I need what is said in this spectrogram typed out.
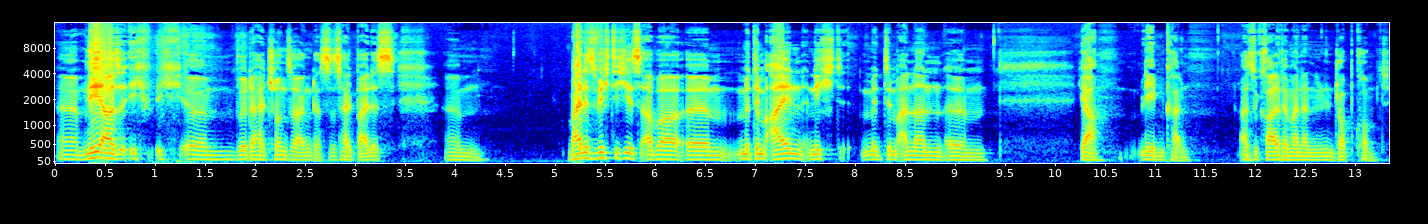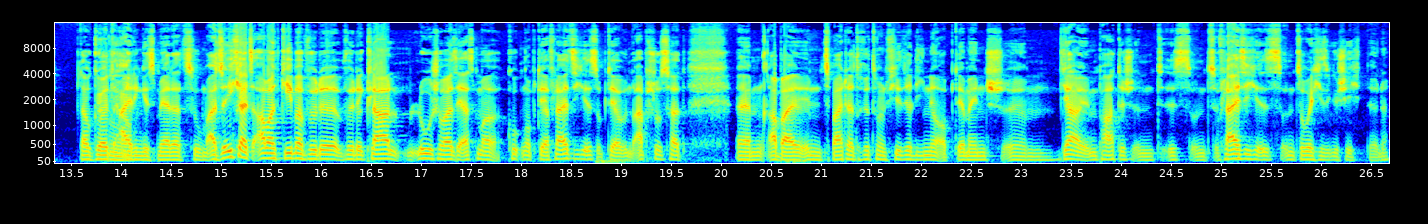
Ähm, nee, also ich, ich ähm, würde halt schon sagen, dass es halt beides, ähm, beides wichtig ist, aber ähm, mit dem einen nicht mit dem anderen ähm, ja, leben kann. Also gerade wenn man dann in den Job kommt. Da gehört Ja. einiges mehr dazu. Also ich als Arbeitgeber würde, würde klar logischerweise erstmal gucken, ob der fleißig ist, ob der einen Abschluss hat, ähm, aber in zweiter, dritter und vierter Linie, ob der Mensch ähm, ja empathisch und ist und fleißig ist und solche Geschichten. Ne?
